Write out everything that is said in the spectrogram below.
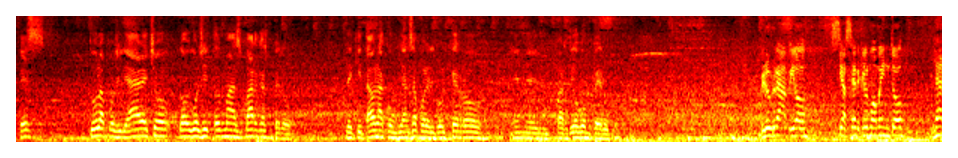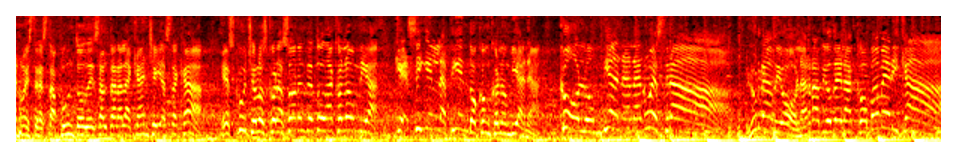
Entonces, tuvo la posibilidad de haber hecho dos golcitos más Vargas, pero le quitaron la confianza por el gol que erró en el partido con Perú. Blue Radio, se acerca el momento. La nuestra está a punto de saltar a la cancha y hasta acá. Escucho los corazones de toda Colombia que siguen latiendo con Colombiana. Colombiana la nuestra. Blue Radio, la radio de la Copa América.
